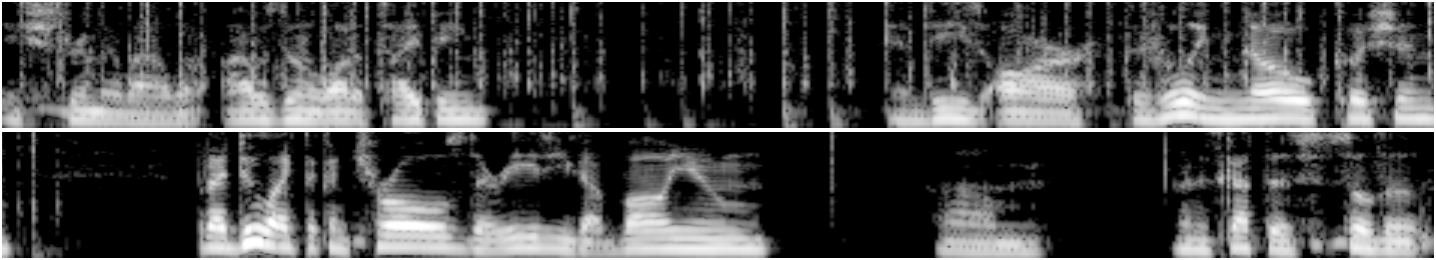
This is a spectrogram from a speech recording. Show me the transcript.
extremely loud. When I was doing a lot of typing, and these are, there's really no cushion. But I do like the controls. They're easy. You got volume. Um, and it's got this, so the,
